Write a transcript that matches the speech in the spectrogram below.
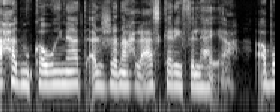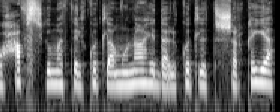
أحد مكونات الجناح العسكري في الهيئة. أبو حفص يمثل كتلة مناهضة لكتلة الشرقية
